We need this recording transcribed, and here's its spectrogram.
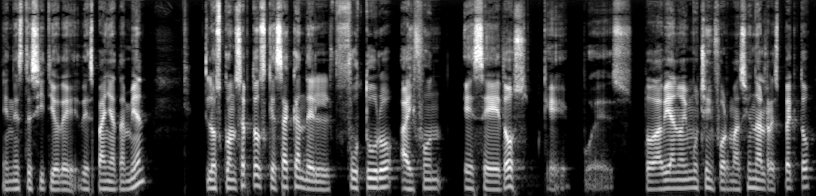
en este sitio de, de España también, los conceptos que sacan del futuro iPhone SE2, que pues todavía no hay mucha información al respecto,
